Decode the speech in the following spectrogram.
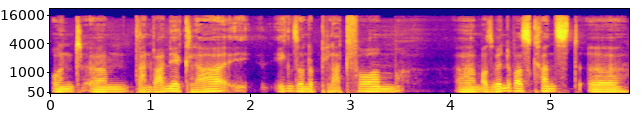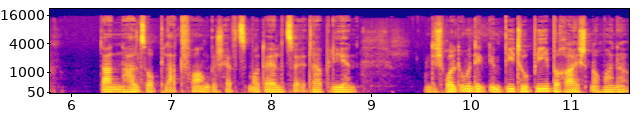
Und ähm, dann war mir klar, irgendeine so Plattform, ähm, also wenn du was kannst, äh, dann halt so Plattformgeschäftsmodelle zu etablieren. Und ich wollte unbedingt im B2B-Bereich noch meine,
